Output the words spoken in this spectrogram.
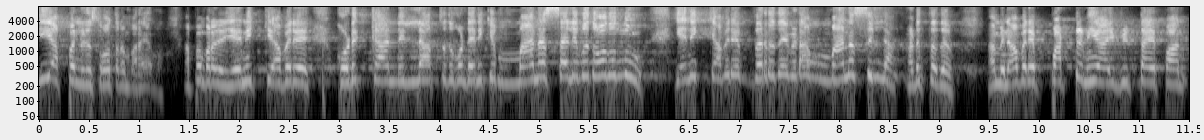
ഈ അപ്പൻ ഒരു സ്തോത്രം പറയാമോ? അപ്പൻ പറഞ്ഞു എനിക്ക് അവരെ കൊടുക്കാനില്ലാത്തത് കൊണ്ട് എനിക്ക് മനസ്സലിവ് തോന്നുന്നു. എനിക്ക് അവരെ വെറുതെ വിടാൻ മനസ്സില്ല. അടുത്തത് അമ്മൻ അവരെ പട്ടിണിയായി വിട്ടയപ്പാൻ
